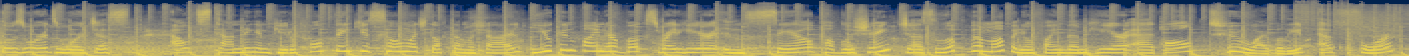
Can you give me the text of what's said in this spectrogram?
Those words were just outstanding and beautiful. Thank you so much, Dr. Mashal. You can find her books right here in Sale Publishing. Just look them up and you'll find them here at Hall 2, I believe, F4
